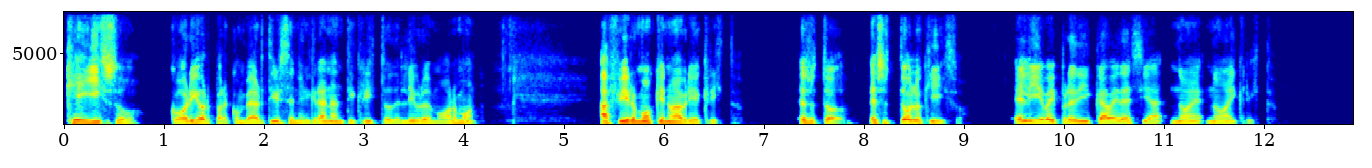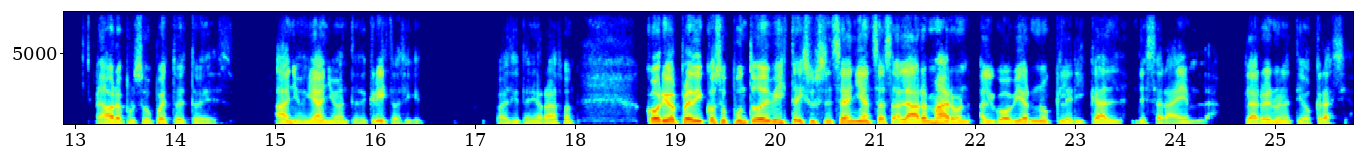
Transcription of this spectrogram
¿qué hizo Corior para convertirse en el gran anticristo del libro de Mormón? Afirmó que no habría Cristo. Eso es todo. Eso es todo lo que hizo. Él iba y predicaba y decía, no, no hay Cristo. Ahora, por supuesto, esto es años y años antes de Cristo, así que parece que tenía razón. Corior predicó su punto de vista y sus enseñanzas alarmaron al gobierno clerical de Saraemla. Claro, era una teocracia,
